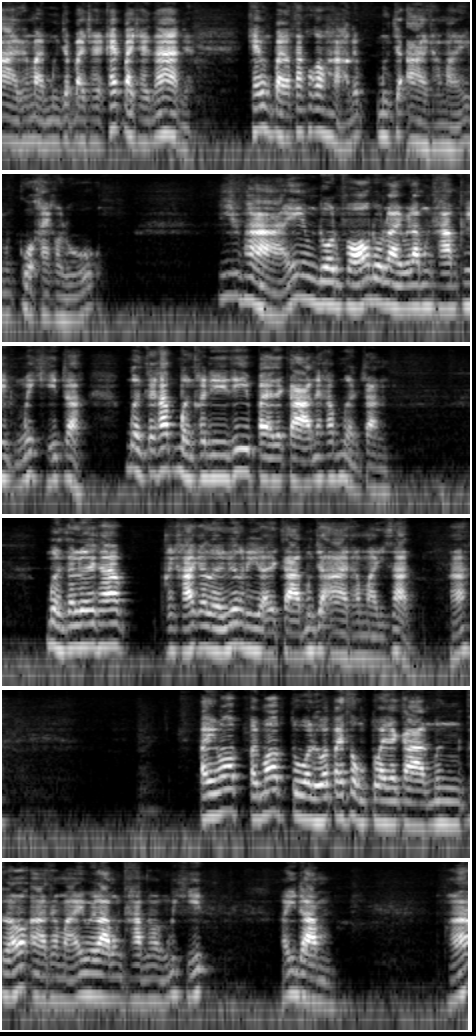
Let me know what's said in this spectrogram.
อายทำไม มึงจะไปชัยแค่ไปชัยนาเนี่ย แค่มึงไปรับทราบข้อกล่าวหาเนี่ยมึงจะอายทำไม มึงกลัวใครเขารู้ยี่ผายมึงโดนฟ้องโดนอะไรเวลามึงทำผิดมึงไม่คิดอะ เหมือนกันครับ เหมือนคดีที่ไปอายการนะครับ เหมือนกัน เหมือนกันเลยครับ คล้ายๆกันเลยเรื่องคดีอายการมึงจะอายทำไมสัตว์ฮะไปมอบไปมอบตัวหรือว่าไปส่งตัวอายการ มึงจะต้องอายทำไม เวลามึงทำทำไมมึงไม่คิดไอ้ดำฮะ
